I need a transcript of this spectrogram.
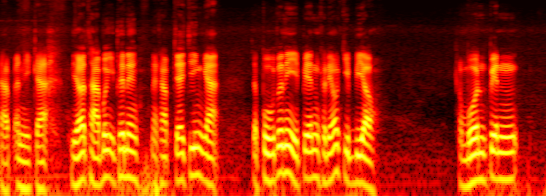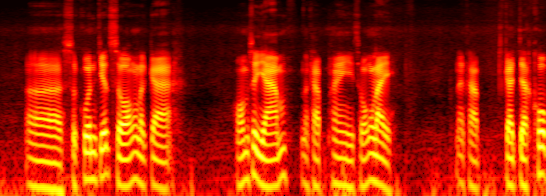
ครับอันนี้ก็เดี๋ยวถาเบิ่งอีกเทีนึงนะครับใจจริงกะจะปลูกตัวนี้เป็นข้าวเหนียวกีบเดียวข้างบนเป็นสกลเจ็ดสองล้วก็หอมสยามนะครับให้สองไร่นะครับก็จะครบ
